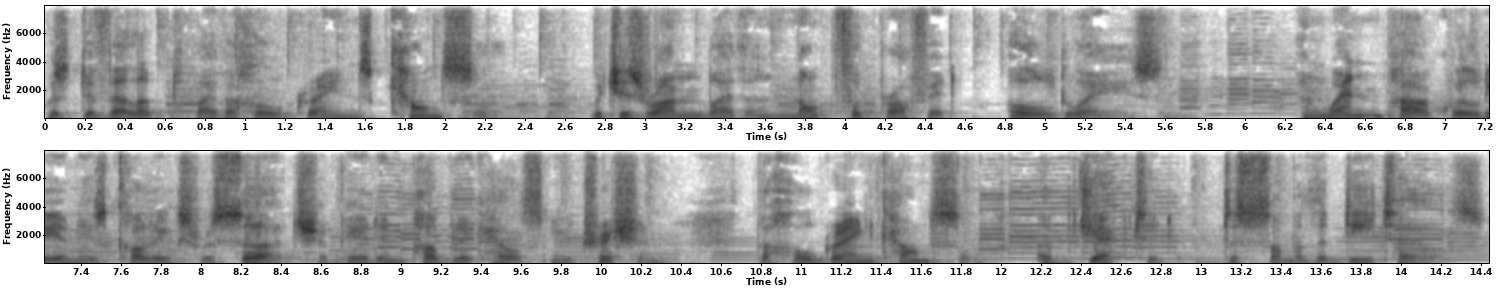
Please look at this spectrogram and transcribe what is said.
was developed by the Whole Grains Council, which is run by the not for profit Oldways. And when Park Wilde and his colleagues' research appeared in Public Health Nutrition, the Whole Grain Council objected to some of the details.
